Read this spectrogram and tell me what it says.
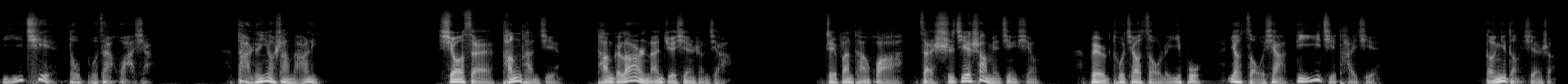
一切都不在话下。”大人要上哪里？肖塞唐坦街，唐格拉尔男爵先生家。这番谈话在石阶上面进行。贝尔图乔走了一步，要走下第一级台阶。等一等，先生，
